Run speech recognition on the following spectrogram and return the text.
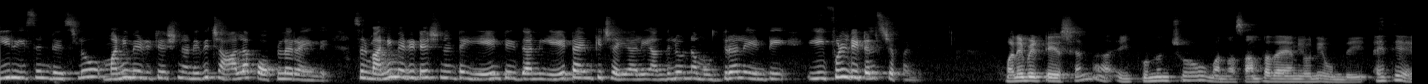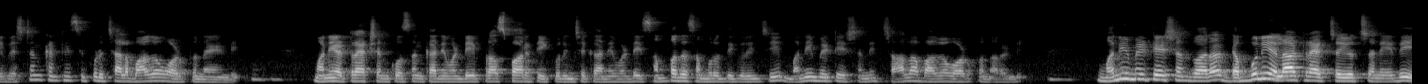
ఈ రీసెంట్ డేస్లో మనీ మెడిటేషన్ అనేది చాలా పాపులర్ అయింది. అసలు మనీ మెడిటేషన్ అంటే ఏంటి? దాన్ని ఏ టైంకి చేయాలి? అందులో ఉన్న ముద్రలు ఏంటి? ఈ ఫుల్ డీటెయిల్స్ చెప్పండి. మనీ మెడిటేషన్ ఇప్పుడు నుంచో మన సాంప్రదాయంలోనే ఉంది. అయితే వెస్టర్న్ కంట్రీస్ ఇప్పుడు చాలా బాగా వాడుతున్నాయండి. మనీ అట్రాక్షన్ కోసం కానివ్వండి ప్రాస్పారిటీ గురించి కానివ్వండి సంపద సమృద్ధి గురించి మనీ మెడిటేషన్ని చాలా బాగా వాడుతున్నారండి. మనీ మెడిటేషన్ ద్వారా డబ్బుని ఎలా అట్రాక్ట్ చేయొచ్చు అనేది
